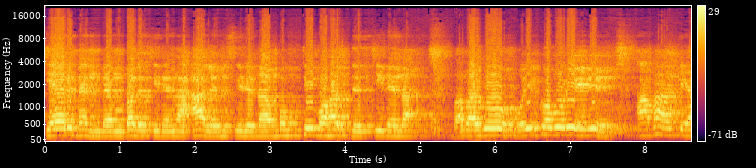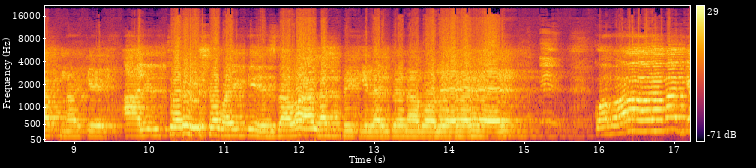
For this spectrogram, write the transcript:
চেয়ারম্যান মেম্বার চিনে না আলেম চিনে না মুক্তি মহাদ্দের চিনে না বাবা গো, ওই কবরে আমাকে, আপনাকে, আলীর চরের সবাইকে যাওয়া লাগবে কি লাগবে না বলে কবর আমাকে,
